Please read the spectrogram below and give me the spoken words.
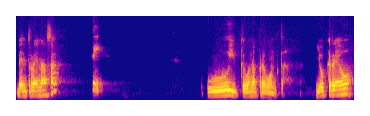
¿Dentro de NASA? Sí. Uy, qué buena pregunta. Yo creo,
